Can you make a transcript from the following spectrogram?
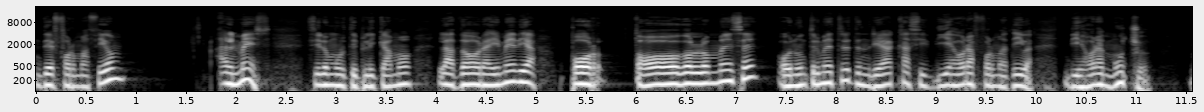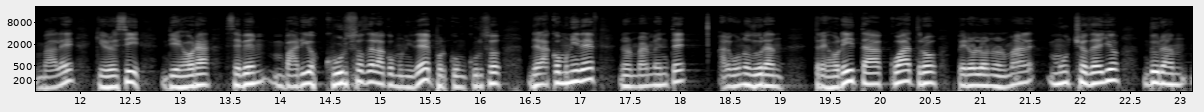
de formación al mes. Si lo multiplicamos las dos horas y media por todos los meses o en un trimestre tendrías casi 10 horas formativas. 10 horas es mucho. ¿Vale? Quiero decir, 10 horas se ven varios cursos de la comunidad, porque un curso de la comunidad normalmente algunos duran 3 horitas, 4, pero lo normal, muchos de ellos duran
